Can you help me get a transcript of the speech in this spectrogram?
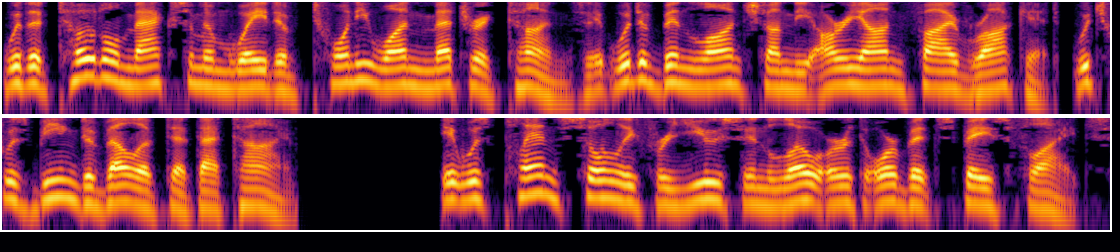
With a total maximum weight of 21 metric tons it would have been launched on the Ariane 5 rocket, which was being developed at that time. It was planned solely for use in low Earth orbit space flights.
